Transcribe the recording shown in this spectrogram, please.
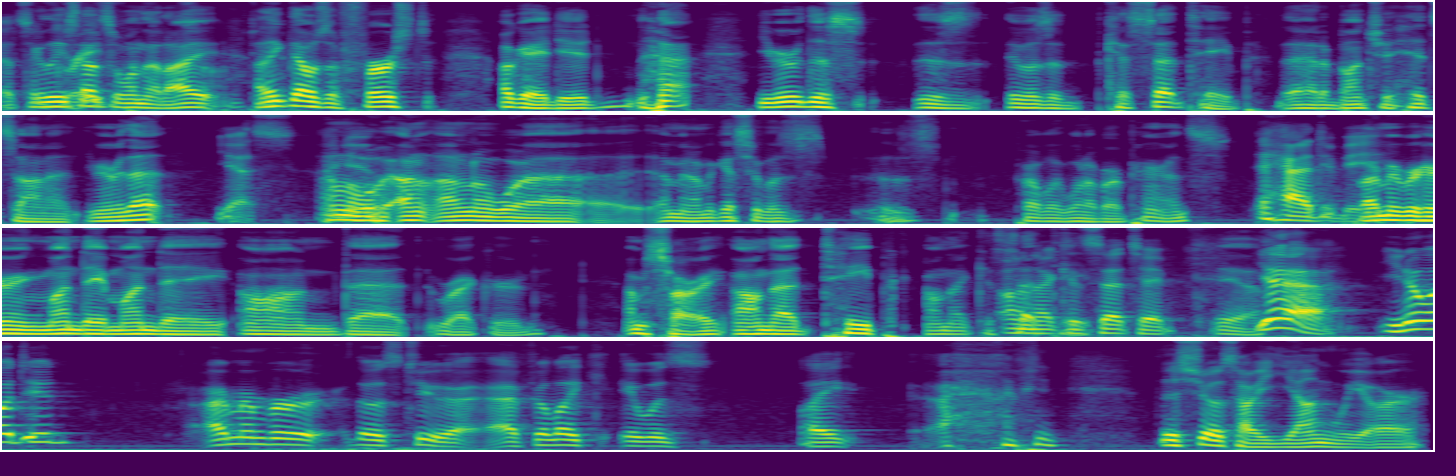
That's a At least that's the one that I. song, I think that was the first. Okay, dude. you remember this? This it was a cassette tape that had a bunch of hits on it. You remember that? Yes, I don't know. I don't, I don't know. Uh, I mean, I guess it was it was probably one of our parents. It had to be. I remember hearing Monday, Monday on that record. I'm sorry, on that tape, on that cassette. on that tape. cassette tape. Yeah. Yeah. You know what, dude? I remember those too. I I feel like it was like, I mean, this shows how young we are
